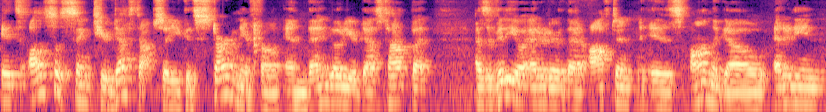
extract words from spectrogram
It's also synced to your desktop, so you can start on your phone and then go to your desktop. But as a video editor that often is on the go, editing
